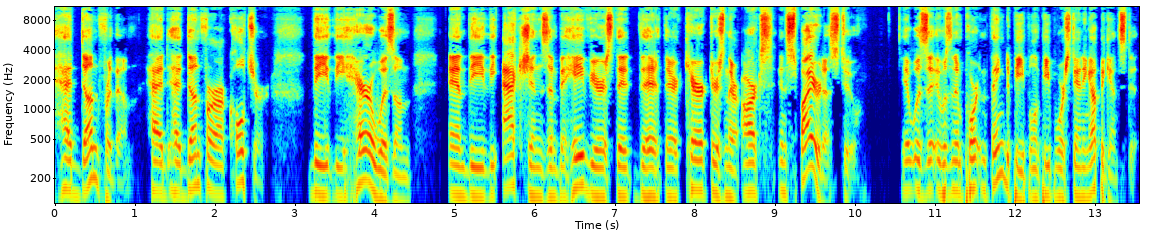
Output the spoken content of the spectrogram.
had done for them, had had done for our culture. The the heroism and the the actions and behaviors that their, characters and their arcs inspired us to. It was it was an important thing to people, and people were standing up against it.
